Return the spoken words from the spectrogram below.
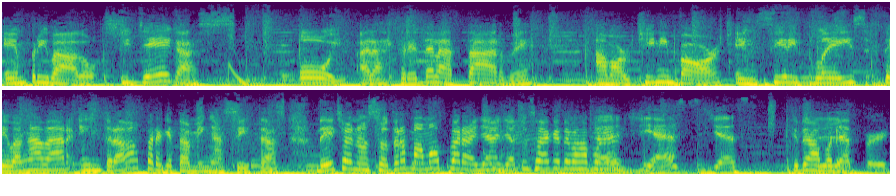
en privado. Si llegas hoy a las 3 de la tarde a Martini Bar en City City Place te van a dar entradas para que también asistas. De hecho, nosotros vamos para allá. ¿Ya tú sabes qué te vas a poner? Uh, yes, yes. ¿Qué te vas a poner? Leopard.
